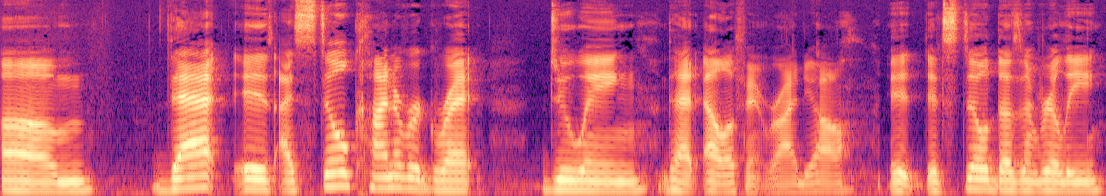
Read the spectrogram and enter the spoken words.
Um, that is I still kind of regret doing that elephant ride, y'all. It it still doesn't really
